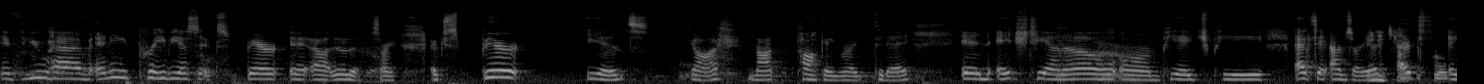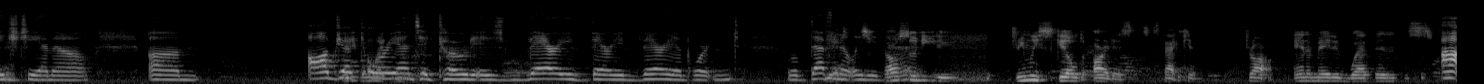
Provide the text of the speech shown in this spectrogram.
if you have any previous exper- uh, uh, sorry, experience, gosh, not talking right today, in HTML, um, PHP, X, I'm sorry, Any X, type of program. HTML, um, object-oriented code is very, very, very important. We'll definitely yes. need We that. also need extremely skilled artists that can draw animated weapons. Uh,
